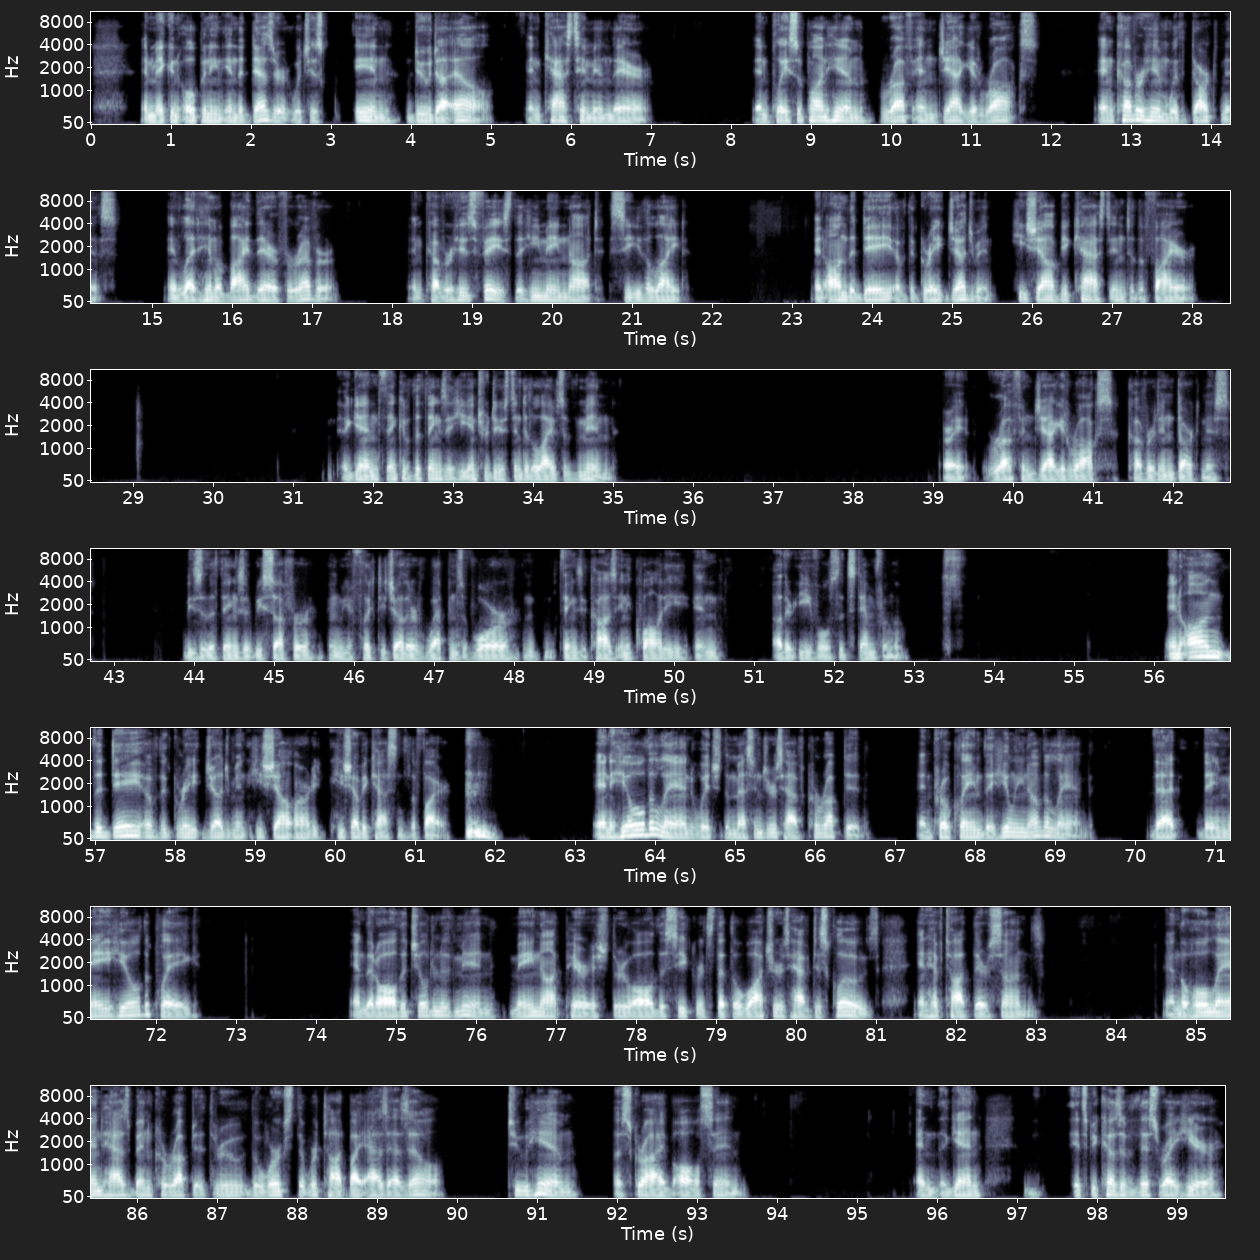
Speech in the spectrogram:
and make an opening in the desert which is in Dudael, and cast him in there and place upon him rough and jagged rocks, and cover him with darkness, and let him abide there forever, and cover his face that he may not see the light. And on the day of the great judgment, he shall be cast into the fire. Again, think of the things that he introduced into the lives of men. All right, rough and jagged rocks covered in darkness. These are the things that we suffer and we afflict each other, weapons of war, and things that cause inequality and other evils that stem from them. And on the day of the great judgment, he shall already he shall be cast into the fire. and heal the land which the messengers have corrupted, and proclaim the healing of the land, that they may heal the plague, and that all the children of men may not perish through all the secrets that the watchers have disclosed and have taught their sons and the whole land has been corrupted through the works that were taught by Azazel. To him ascribe all sin. And again, it's because of this right here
